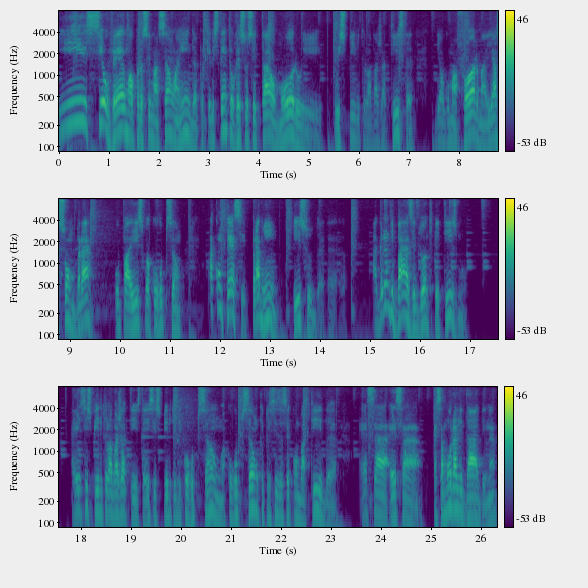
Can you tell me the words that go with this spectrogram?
E se houver uma aproximação ainda, porque eles tentam ressuscitar o Moro e o espírito lavajatista de alguma forma e assombrar o país com a corrupção. Acontece, para mim, isso. É, a grande base do antipetismo é esse espírito lavajatista, esse espírito de corrupção, a corrupção que precisa ser combatida, essa, essa, essa moralidade, né?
